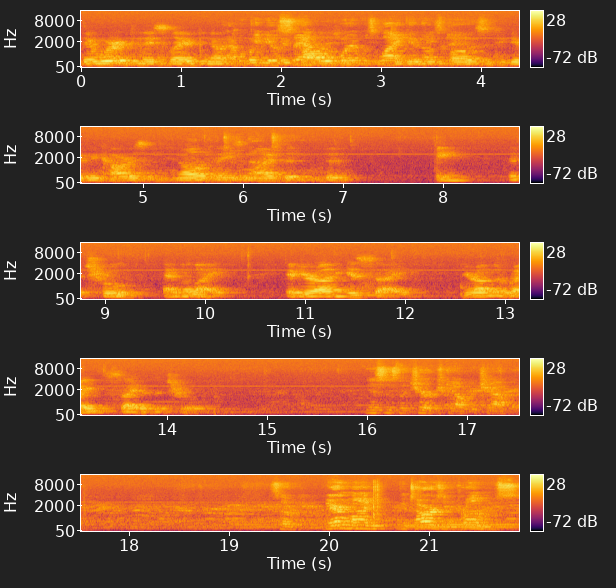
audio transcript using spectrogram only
they worked and they slaved, you know, to put give me through college. what it was like To give me clothes days. and to give me cars and and all the things in life that, that the truth and the life. If you're on his side, you're on the right side of the truth. This is the church, Calvary Chapel. So bear in mind, guitars and drums,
